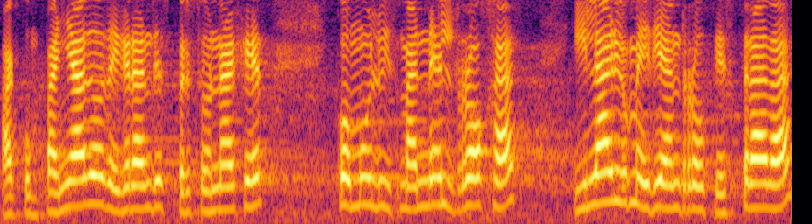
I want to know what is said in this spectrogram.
acompañado de grandes personajes como Luis Manuel Rojas, Hilario Medián Roque Estrada,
